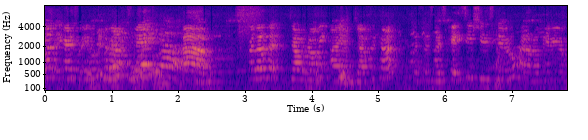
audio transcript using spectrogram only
glad that you guys were able to come out today. Um, for those that don't know me, I am Jessica. This is Miss Casey. She's new. I don't know if any of you have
